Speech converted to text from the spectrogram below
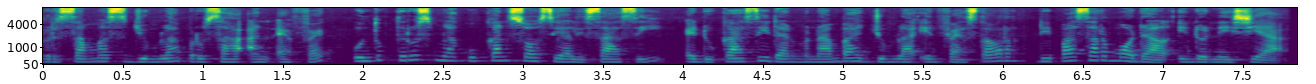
bersama sejumlah perusahaan efek untuk terus melakukan sosialisasi, edukasi, dan menambah jumlah investor di pasar modal Indonesia.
